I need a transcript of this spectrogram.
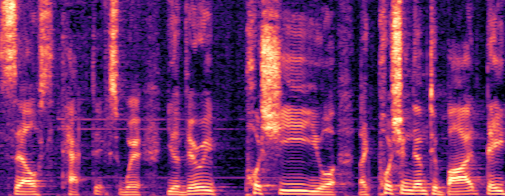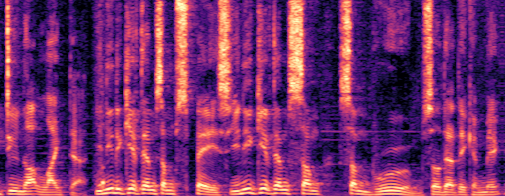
sales tactics where you're very pushy, you're like pushing them to buy. They do not like that. You need to give them some space. You need to give them some some room so that they can make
